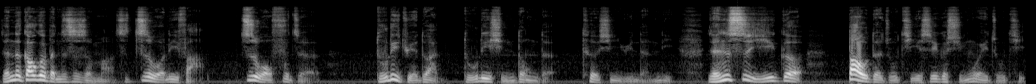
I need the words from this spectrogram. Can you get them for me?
人的高贵本质是什么？是自我立法、自我负责、独立决断、独立行动的特性与能力。人是一个。道德主体也是一个行为主体，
